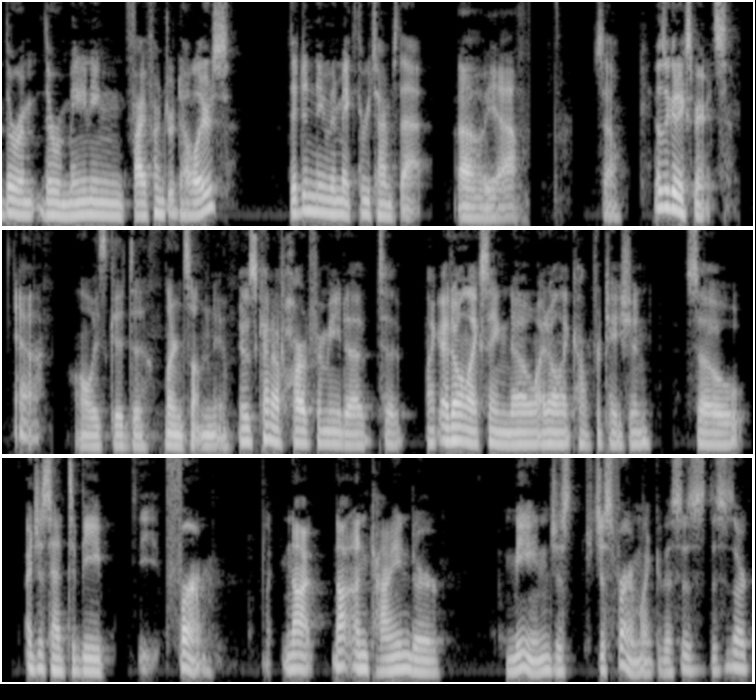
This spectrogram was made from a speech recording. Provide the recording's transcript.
the rem- the remaining five hundred dollars, they didn't even make three times that. Oh yeah, So it was a good experience. yeah. Always good to learn something new. It was kind of hard for me to to like. I don't like saying no. I don't like confrontation. So I just had to be firm, like not not unkind or mean. Just just firm. Like this is this is our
